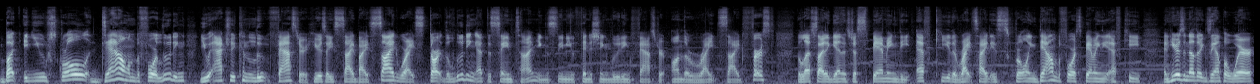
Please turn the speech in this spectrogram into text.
but if you scroll down before looting, you actually can loot faster. Here's a side-by-side -side where I start the looting at the same time. You can see me finishing looting faster on the right side first. The left side, again, is just spamming the F key. The right side is scrolling down before spamming the F key. And here's another example where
